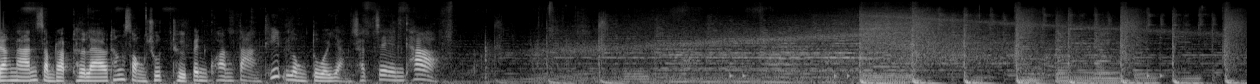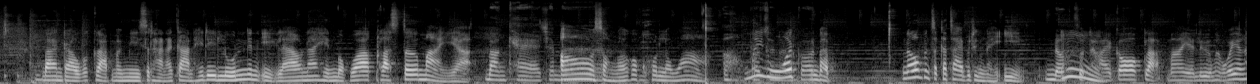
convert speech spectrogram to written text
ดังนั้นสำหรับเธอแล้วทั้งสองชุดถือเป็นความต่างที่ลงตัวอย่างชัดเจนค่ะ บ้านเราก็กลับมามีสถานการณ์ให้ได้ลุ้นกันอีกแล้วนะ เห็นบอกว่าคลัสเตอร์ใหม่อะบางแคใช่ไหมอ๋อสองร้อยกว่าคนแล้วว่าอ๋อไม่รู้ว่าเพราะฉะนั้นก็แบบเนอะมันจะกระจายไปถึงไหนอีกเนอะอืมสุดท้ายก็กลับมาอย่าลืมค่ะมันก็ยัง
